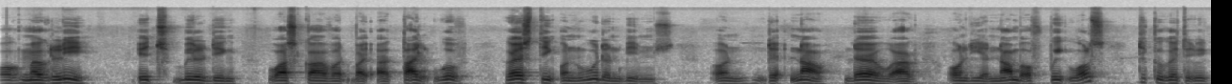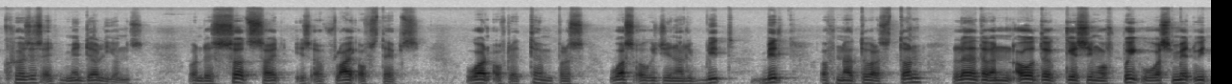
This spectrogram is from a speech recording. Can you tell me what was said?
Formerly, each building was covered by a tiled roof resting on wooden beams. On the, now, there are only a number of brick walls decorated with crosses and medallions. On the south side is a flight of steps. One of the temples was originally built, built of natural stone. Later, an outer casing of brick was made with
